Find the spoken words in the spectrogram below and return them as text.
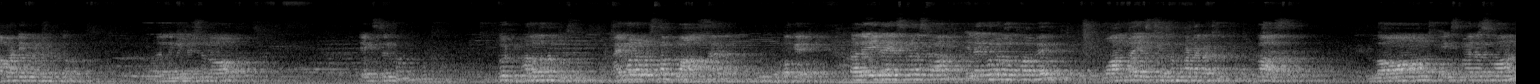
আবার ডিফারেন্সিয়েট করো the limitation of x এর গুড ভালো কথা বলছো আমি মনে করছিলাম প্লাস হ্যাঁ ওকে তাহলে এইটা x 1 এটা করলে কত হবে 1 বাই x যখন কাটাকাটি প্লাস ln x 1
